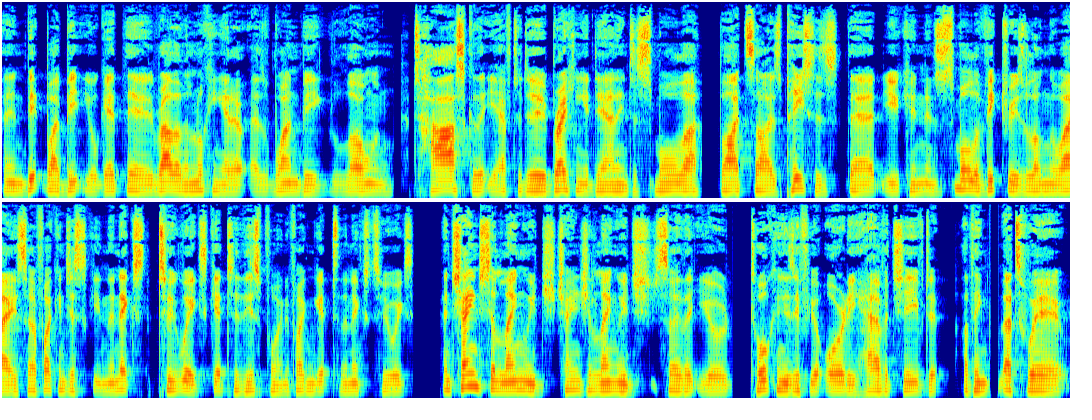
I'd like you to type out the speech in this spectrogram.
and bit by bit you'll get there rather than looking at it as one big long task that you have to do, breaking it down into smaller bite-sized pieces that you can and smaller victories along the way. So if I can just in the next two weeks get to this point, if I can get to the next two weeks and change the language, change your language so that you're talking as if you already have achieved it. I think that's where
